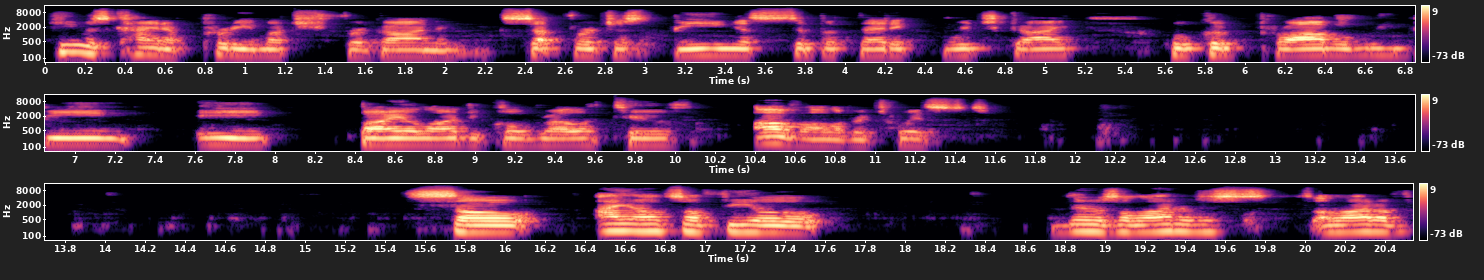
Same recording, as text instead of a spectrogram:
he was kind of pretty much forgotten, except for just being a sympathetic rich guy who could probably be a biological relative of Oliver Twist. So I also feel there's a lot of a lot of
